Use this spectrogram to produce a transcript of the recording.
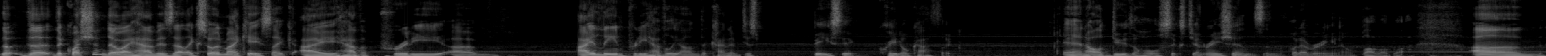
the the the question though I have is that like so in my case like I have a pretty um, I lean pretty heavily on the kind of just basic cradle Catholic, and I'll do the whole six generations and whatever you know, blah blah blah. Um,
